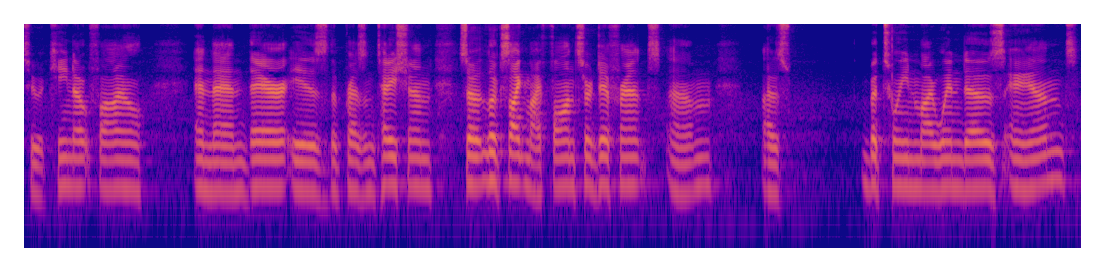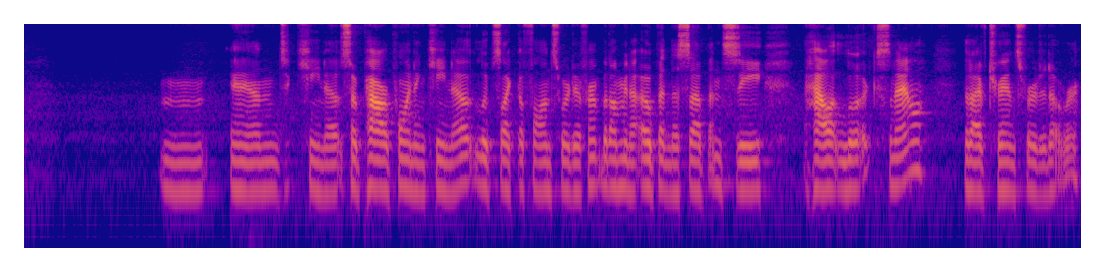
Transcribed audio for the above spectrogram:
to a Keynote file. And then there is the presentation. So it looks like my fonts are different. Um, I was between my Windows and mm, and Keynote. So PowerPoint and Keynote looks like the fonts were different, but I'm going to open this up and see how it looks now that I've transferred it over.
